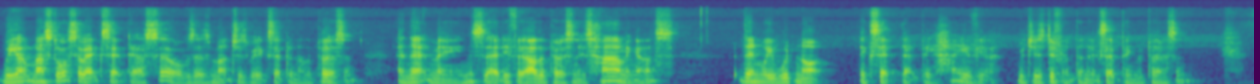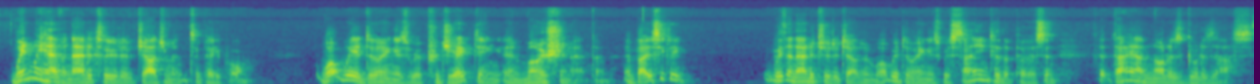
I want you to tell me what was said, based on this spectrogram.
we must also accept ourselves as much as we accept another person. And that means that if the other person is harming us, then we would not accept that behavior, which is different than accepting the person. When we have an attitude of judgment to people, what we're doing is we're projecting emotion at them. And basically, with an attitude of judgment, what we're doing is we're saying to the person that they are not as good as us,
